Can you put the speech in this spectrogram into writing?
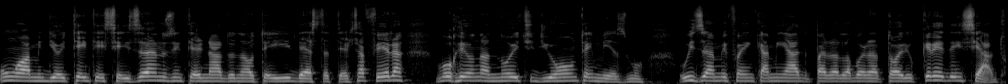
Um homem de 86 anos, internado na UTI desta terça-feira, morreu na noite de ontem mesmo. O exame foi encaminhado para laboratório credenciado.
